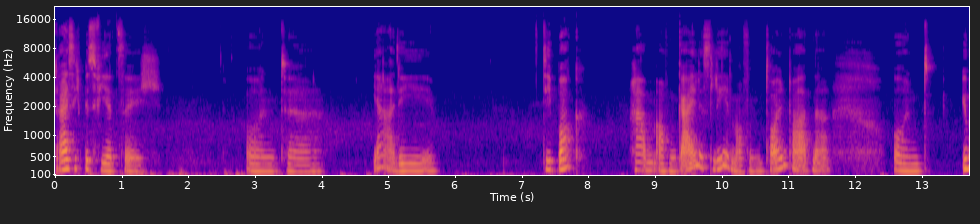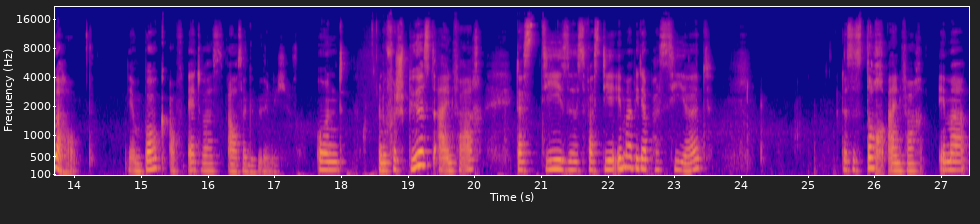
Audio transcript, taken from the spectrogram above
30 bis 40 und äh, ja, die, die Bock haben auf ein geiles Leben, auf einen tollen Partner und überhaupt, die haben Bock auf etwas Außergewöhnliches. Und du verspürst einfach, dass dieses, was dir immer wieder passiert, dass es doch einfach immer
